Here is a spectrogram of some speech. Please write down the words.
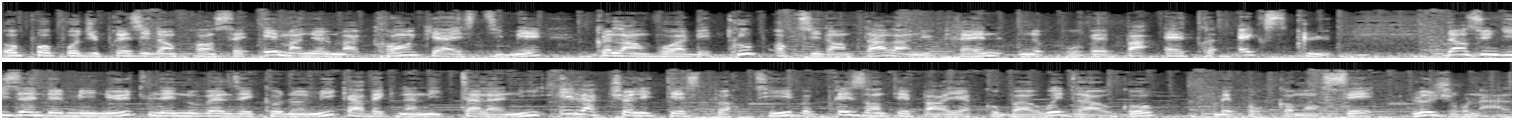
au propos du président français Emmanuel Macron qui a estimé que l'envoi des troupes occidentales en Ukraine ne pouvait pas être exclu. Dans une dizaine de minutes, les nouvelles économiques avec Nani Talani et l'actualité sportive présentée par Yakuba Ouedraogo. Mais pour commencer, le journal.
